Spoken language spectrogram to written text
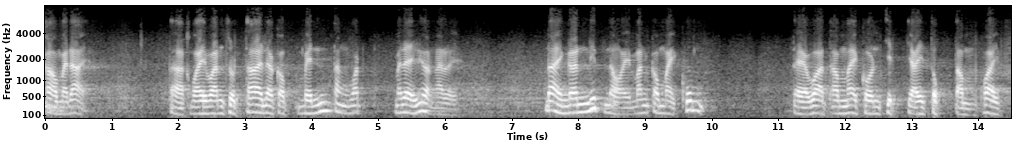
เข้าไม่ได้ตากไว้วันสุดท้ายแล้วก็เหม็นตั้งวัดไม่ได้เรื่องอะไร ได้เงินนิดหน่อยมันก็ไม่คุ้ม แต่ว่าทำให้คนจิตใจตกต่ำควายเฟ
